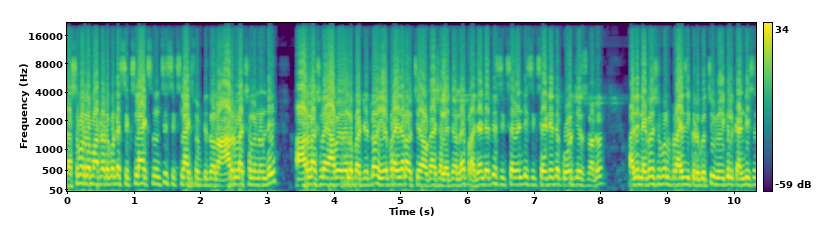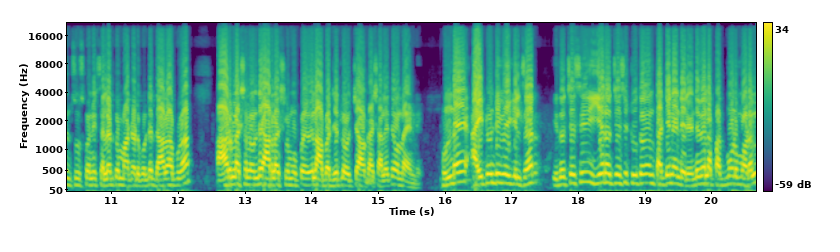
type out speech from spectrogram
కస్టమర్తో మాట్లాడుకుంటే సిక్స్ లాక్స్ నుంచి సిక్స్ లాక్స్ ఫిఫ్టీ థౌసండ్ ఆరు లక్షల నుండి ఆరు లక్షల యాభై వేల బడ్జెట్లో ఏ ప్రైజ్ అయినా వచ్చే అవకాశాలు అయితే ఉన్నాయి. ప్రజెంట్ అయితే సిక్స్ సెవెంటీ సిక్స్ ఎయిటీ అయితే కోట్ చేస్తున్నారు. అది నెగోషియబుల్ ప్రైస్ ఇక్కడికి వచ్చి వెహికల్ కండిషన్ చూసుకొని సెల్లర్తో మాట్లాడుకుంటే దాదాపుగా ఆరు లక్షల నుండి ఆరు లక్షల ముప్పై వేలు ఆ బడ్జెట్లో వచ్చే అవకాశాలు అయితే ఉన్నాయండి. Hyundai I twenty vehicle sir ఇది వచ్చేసి ఇయర్ వచ్చేసి టూ థౌసండ్ థర్టీన్ అండి. రెండు వేల పదమూడు మోడల్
